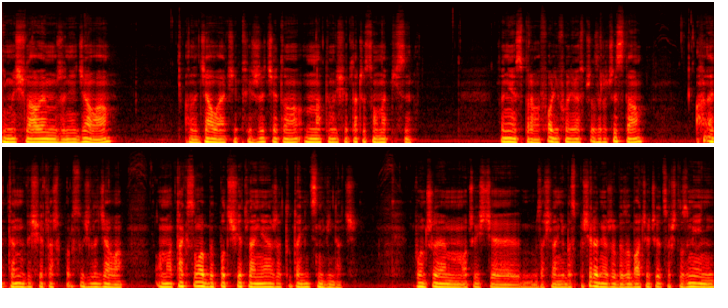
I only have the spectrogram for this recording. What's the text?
i myślałem, że nie działa, ale działa. Jak się przyjrzycie, to na tym wyświetlaczu są napisy. To nie jest sprawa folii, folia jest przezroczysta, ale ten wyświetlacz po prostu źle działa. On ma tak słabe podświetlenie, że tutaj nic nie widać. Włączyłem oczywiście zasilanie bezpośrednio, żeby zobaczyć, czy coś to zmieni.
